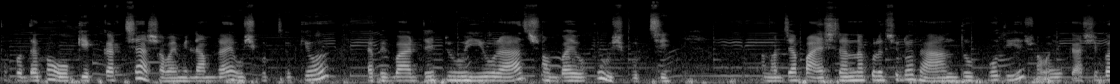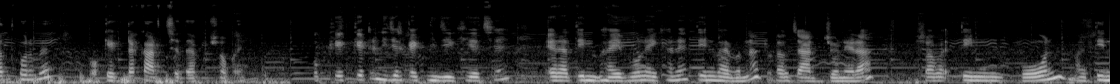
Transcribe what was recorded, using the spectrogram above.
তারপর দেখো ও কেক কাটছে আর সবাই মিলে আমরা উইশ করছি ওকেও happy birthday to you Raj. সবাই ওকে উইশ করছি। আমার যা পায়েস রান্না করেছিল, ধান, দুব্বো দিয়ে সবাই ওকে আশীর্বাদ করবে। ও কেকটা কাটছে, দেখো সবাই। ও কেক কেটে নিজের কেক নিজেই খেয়েছে। এরা তিন ভাই বোন এখানে, তিন ভাই বোন না টোটাল চারজন এরা। সবাই তিন বোন মানে তিন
